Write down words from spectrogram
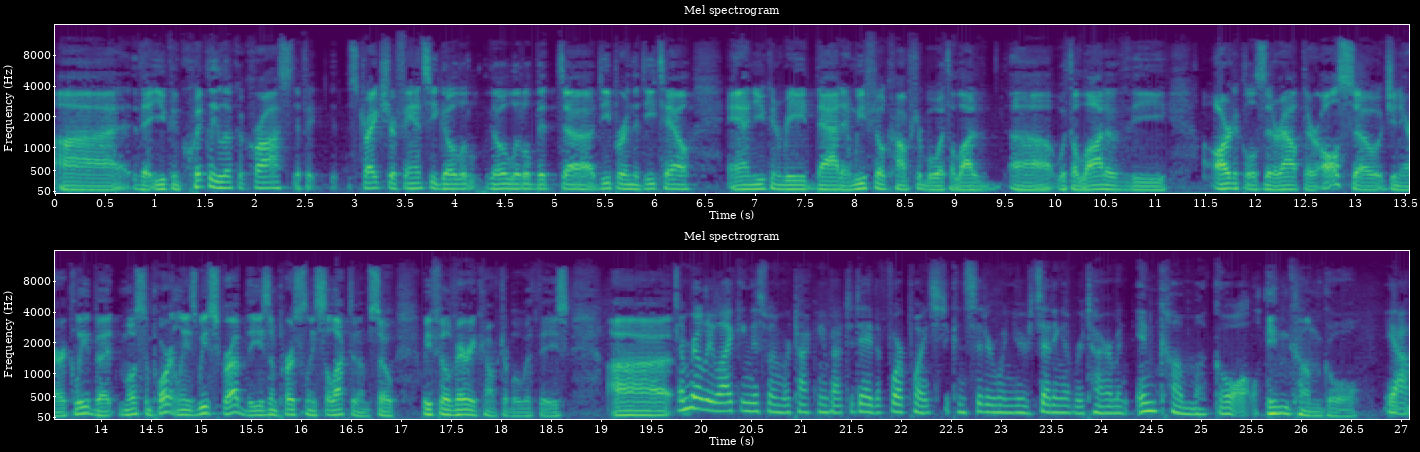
uh, that you can quickly look across. If it strikes your fancy, go a little, go a little bit uh, deeper in the detail, and you can read that. And we feel comfortable with a lot of uh, with a lot of the articles that are out there also generically, but most importantly is we scrubbed these and personally selected them. So we feel very comfortable with these. Uh, I'm really liking this one we're talking about today, the four points to consider when you're setting a retirement income goal. income goal. Yeah.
